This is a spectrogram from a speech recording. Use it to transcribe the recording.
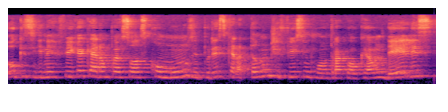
O que significa que eram pessoas comuns e por isso que era tão difícil encontrar qualquer um deles.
